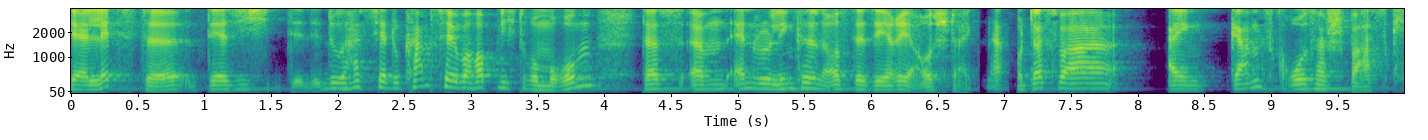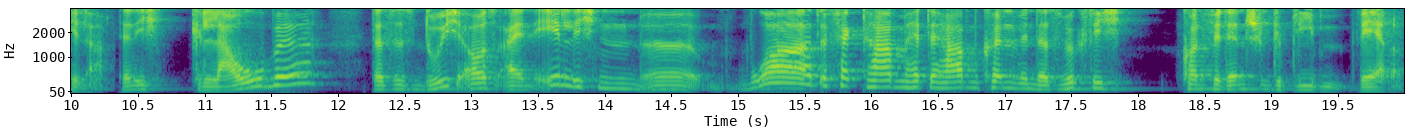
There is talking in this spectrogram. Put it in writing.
der letzte, der sich, du hast ja, du kamst ja überhaupt nicht drum rum, dass ähm, Andrew Lincoln aus der Serie aussteigt. Ja. Und das war ein ganz großer Spaßkiller, denn ich glaube, dass es durchaus einen ähnlichen äh, What-Effekt haben hätte haben können, wenn das wirklich confidential geblieben wäre.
